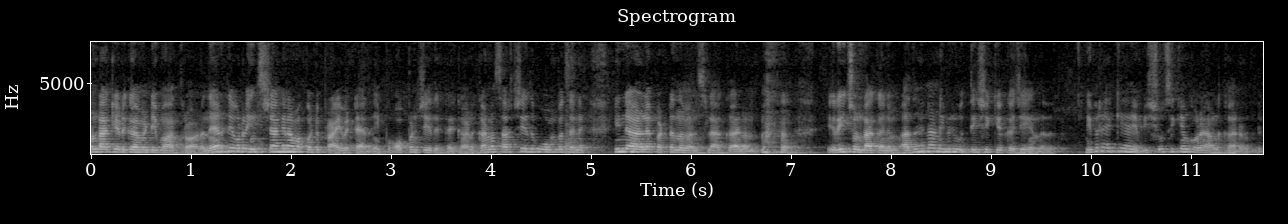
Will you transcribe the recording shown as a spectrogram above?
ഉണ്ടാക്കിയെടുക്കാൻ വേണ്ടി മാത്രമാണ്. നേരത്തെ ഇവരുടെ ഇൻസ്റ്റാഗ്രാം അക്കൗണ്ട് പ്രൈവറ്റ് ആയിരുന്നു. ഇപ്പോൾ ഓപ്പൺ ചെയ്തിട്ടേക്കാണ്. കാരണം സെർച്ച് ചെയ്ത് പോകുമ്പോൾ തന്നെ ഇന്ന ആളെ പെട്ടെന്ന് മനസ്സിലാക്കാനും റീച്ച് ഉണ്ടാക്കാനും അത് തന്നെയാണ് ഇവർ ഉദ്ദേശിക്കുകയൊക്കെ ചെയ്യുന്നത്. ഇവരെയൊക്കെ വിശ്വസിക്കാൻ കുറേ ആൾക്കാരുണ്ട്.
